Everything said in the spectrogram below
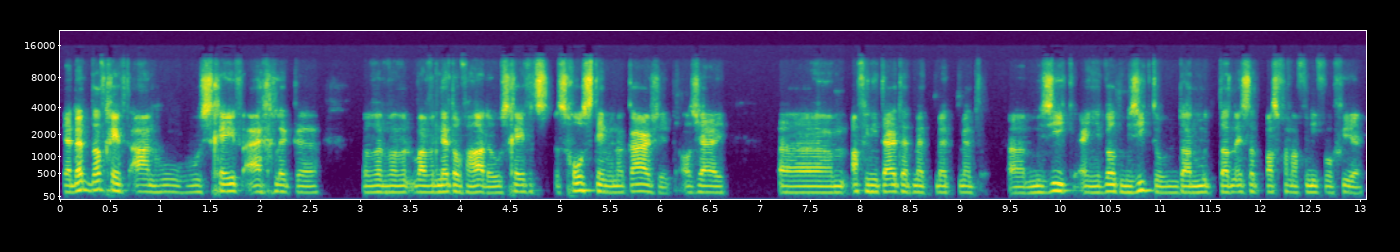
Ja, dat, dat geeft aan hoe, hoe scheef eigenlijk, eh, waar, we- waar het net over hadden, hoe scheef het schoolsysteem in elkaar zit. Als jij ehm, affiniteit hebt met, met, met eh, muziek en je wilt muziek doen, dan, moet, dan is dat pas vanaf niveau 4.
